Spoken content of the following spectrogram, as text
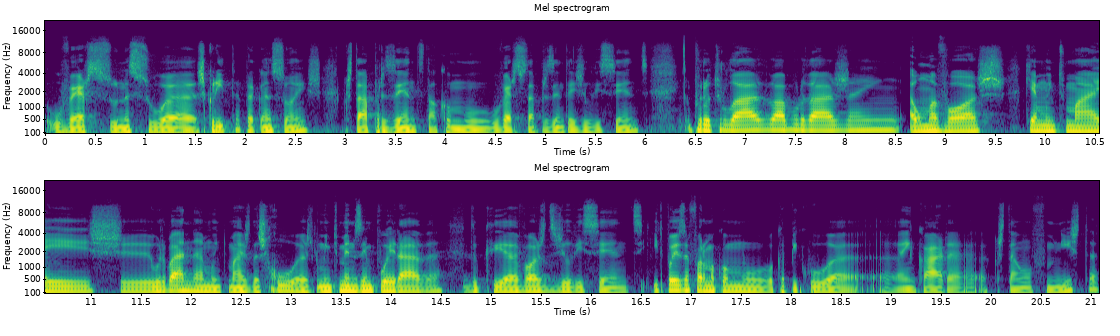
o verso na sua escrita para canções, que está presente, tal como o verso está presente em Gil Vicente. Por outro lado, a abordagem a uma voz que é muito mais uh, urbana, muito mais das ruas, muito menos empoeirada do que a voz de Gil Vicente. E depois a forma como a Capicua uh, encara a questão feminista,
